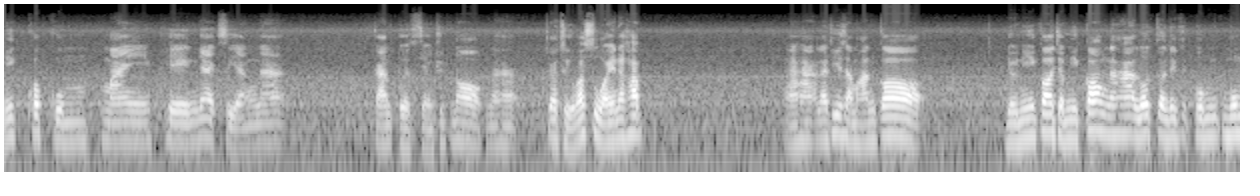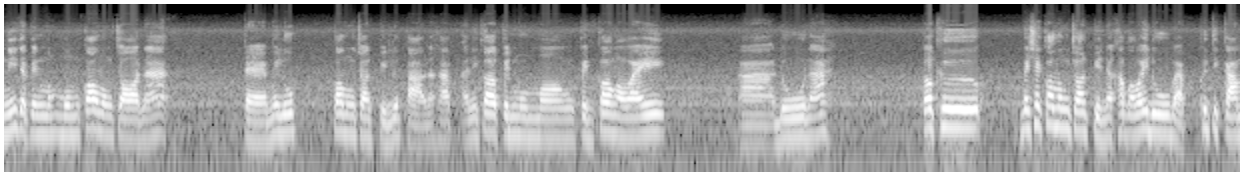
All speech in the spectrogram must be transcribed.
มิกควบคุมไมค์เพลงแยกเสียงนะฮะการเปิดเสียงชุดนอกนะฮะก็ถือว่าสวยนะครับนะฮะและที่สำคัญก็ เดี๋ยวนี้ก็จะมีกล้องนะฮะรถเกินมุมมุมนี้จะเป็นมุมมุมกล้องวงจรนะฮะแต่ไม่รู้กล้องวงจรปิดหรือเปล่านะครับ อันนี้ก็เป็นมุมมองเป็นกล้องเอาไว้อ่าดูนะ ก็คือ ไม่ใช่กล้องวงจรปิดนะครับ เอาไว้ดูแบบพฤติกรรม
